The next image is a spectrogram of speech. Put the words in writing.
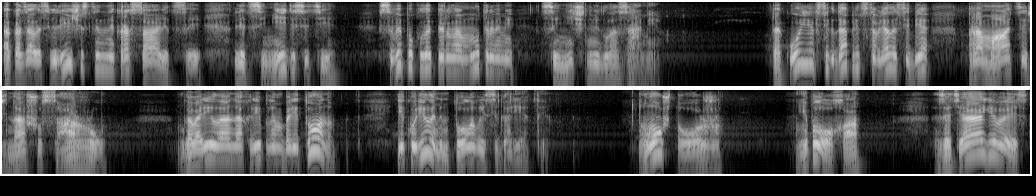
оказалась величественной красавицей лет семидесяти, с выпукло-перламутровыми циничными глазами. Такое я всегда представляла себе про матерь нашу Сарру. Говорила она хриплым баритоном и курила ментоловые сигареты. Ну что ж, неплохо. Затягиваясь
